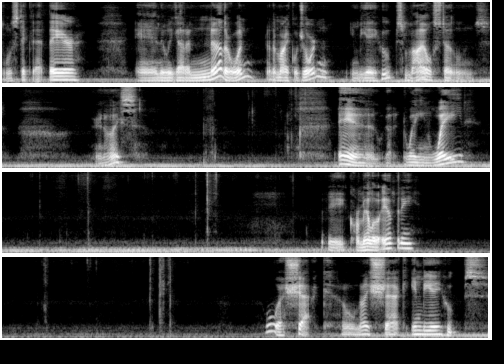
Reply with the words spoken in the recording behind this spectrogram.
We'll stick that there. And then we got another one, another Michael Jordan, NBA Hoops Milestones. Very nice. And we got a Dwyane Wade. A Carmelo Anthony. Oh, a Shaq. Oh, nice Shaq NBA Hoops.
